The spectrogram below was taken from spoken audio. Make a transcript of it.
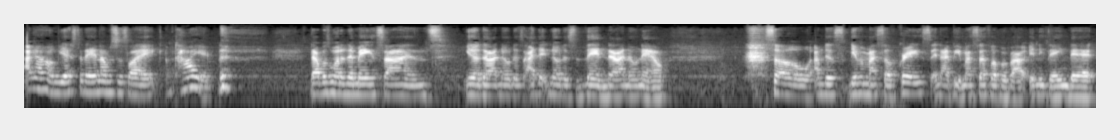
I got home yesterday and I was just like, I'm tired. that was one of the main signs, you know, that I noticed. I didn't notice then that I know now so i'm just giving myself grace and not beat myself up about anything that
